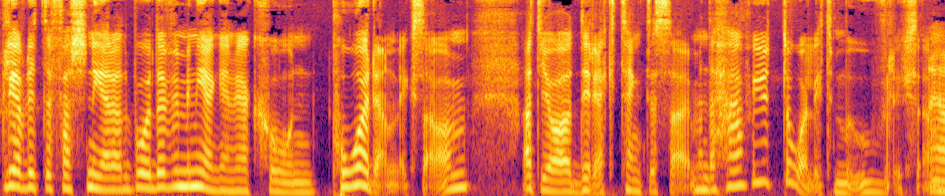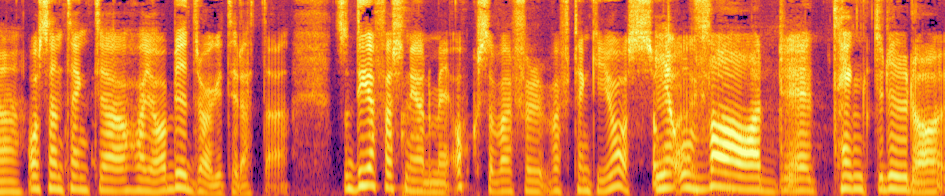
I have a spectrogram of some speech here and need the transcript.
blev lite fascinerad både över min egen reaktion på den. Liksom. Att jag direkt tänkte så här, men det här var ju ett dåligt move. Liksom. Ja. Och sen tänkte jag, har jag bidragit till detta? Så det fascinerade mig också. Varför, varför tänker jag så? Ja, och liksom? vad eh, tänkte du då?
